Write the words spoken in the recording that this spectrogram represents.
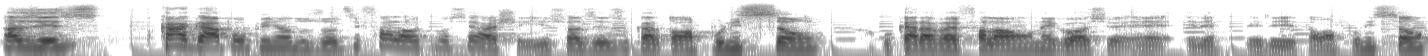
às vezes, cagar pra opinião dos outros e falar o que você acha. E isso, às vezes, o cara toma punição. O cara vai falar um negócio, é, ele, ele toma punição,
